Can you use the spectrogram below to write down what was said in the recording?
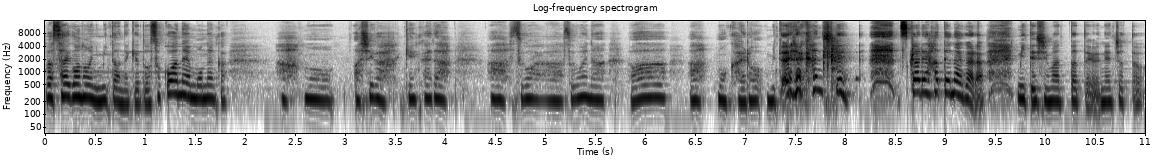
は最後の方に見たんだけどそこはねもうなんかあもう足が限界だ。あすごいあすごいな。ああもう帰ろう。みたいな感じで 疲れ果てながら見てしまったというねちょっと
